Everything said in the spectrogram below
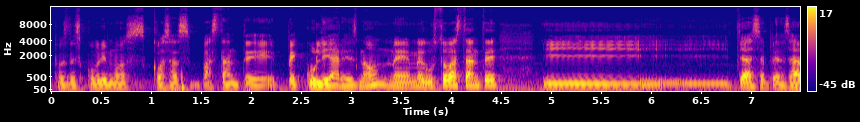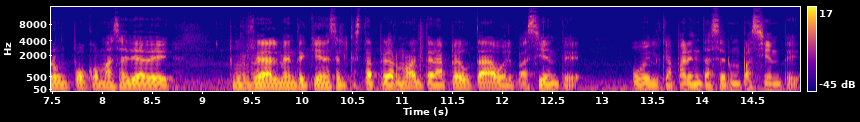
pues descubrimos cosas bastante peculiares, ¿no? Me, gustó bastante y te hace pensar un poco más allá de pues realmente quién es el que está peor, ¿no? El terapeuta o el paciente o el que aparenta ser un paciente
